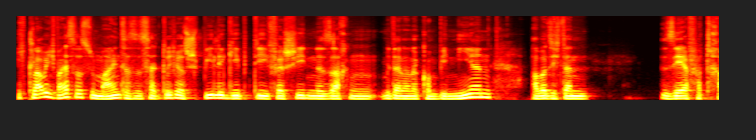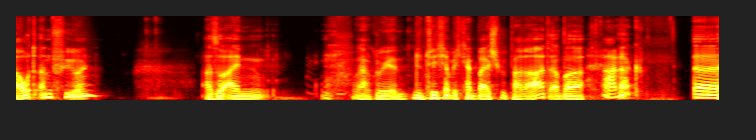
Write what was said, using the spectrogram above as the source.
ich glaube, ich weiß, was du meinst, dass es halt durchaus Spiele gibt, die verschiedene Sachen miteinander kombinieren, aber sich dann sehr vertraut anfühlen. Also ein, ja, natürlich habe ich kein Beispiel parat, aber Anak? Äh,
